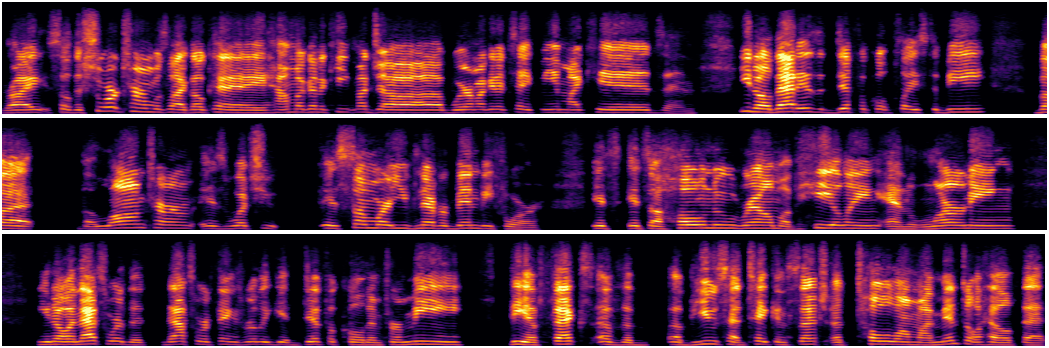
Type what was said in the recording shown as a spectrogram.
right? So the short term was like, okay, how am I going to keep my job? Where am I going to take me and my kids? And, you know, that is a difficult place to be. But the long term is what you, is somewhere you've never been before. It's, it's a whole new realm of healing and learning, you know, and that's where the, that's where things really get difficult. And for me, the effects of the abuse had taken such a toll on my mental health that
